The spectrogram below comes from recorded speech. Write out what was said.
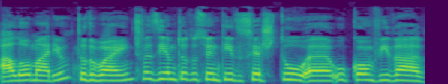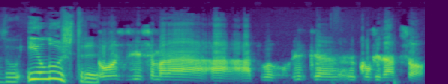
Alô, Mário, tudo bem? Fazia-me todo o sentido seres tu ah, o convidado ilustre. Hoje devia chamar à, à, à tua rubrica convidado só,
